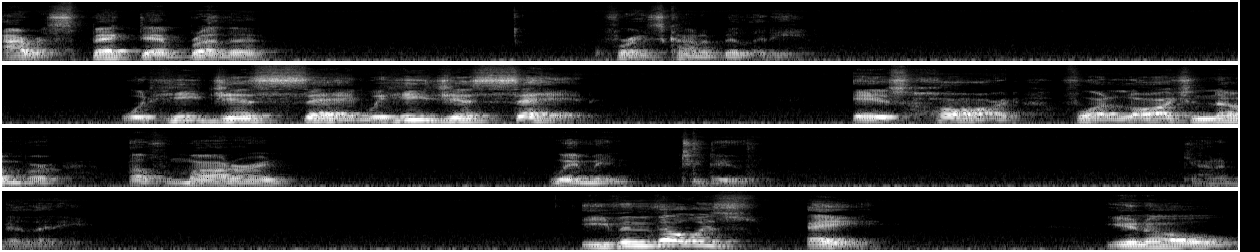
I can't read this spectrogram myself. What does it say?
I respect that brother for his accountability. What he just said, what he just said, is hard for a large number of modern women to do. Accountability. Even though it's, hey, you know,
